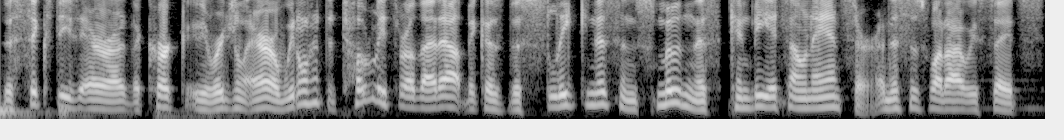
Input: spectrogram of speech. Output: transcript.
the 60s era, the Kirk, the original era, we don't have to totally throw that out because the sleekness and smoothness can be its own answer. And this is what I always say it's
